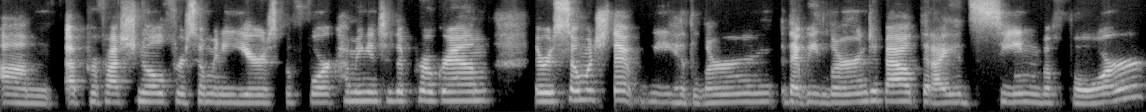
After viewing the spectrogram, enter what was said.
um, a professional for so many years before coming into the program, there was so much that we had learned that we learned about that I had seen before,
